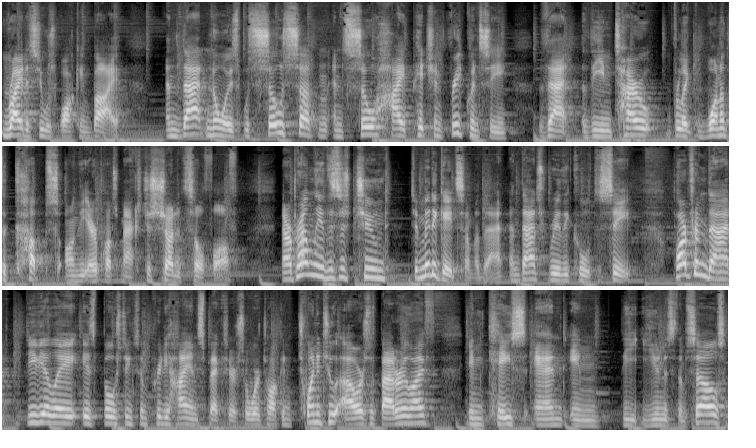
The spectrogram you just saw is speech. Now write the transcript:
right as he was walking by. And that noise was so sudden and so high pitch and frequency that the entire, like one of the cups on the AirPods Max just shut itself off. Now, apparently, this is tuned to mitigate some of that, and that's really cool to see. Apart from that, Devialet is boasting some pretty high specs here. So we're talking 22 hours of battery life in case and in the units themselves.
